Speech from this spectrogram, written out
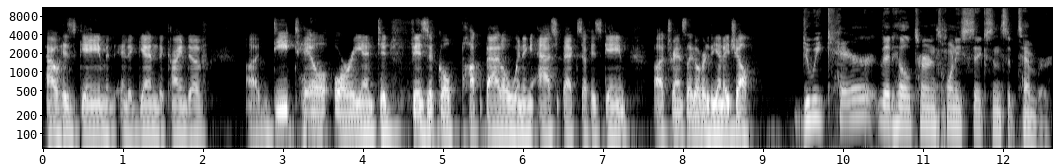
how his game and, and again the kind of detail oriented, physical puck battle winning aspects of his game translate over to the NHL. Do we care that he'll turn 26 in September?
